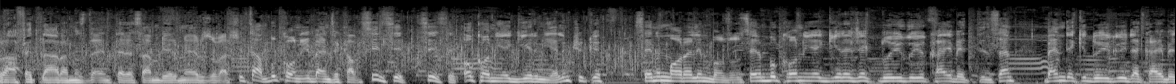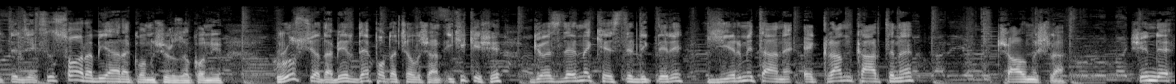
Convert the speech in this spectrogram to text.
Rafet'le aramızda enteresan bir mevzu var. Şimdi tamam bu konuyu bence kap sil sil sil sil. O konuya girmeyelim çünkü senin moralin bozuldu. Senin bu konuya girecek duyguyu kaybettin sen. Bendeki duyguyu da kaybettireceksin. Sonra bir ara konuşuruz o konuyu. Rusya'da bir depoda çalışan iki kişi gözlerine kestirdikleri 20 tane ekran kartını çalmışlar. Şimdi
